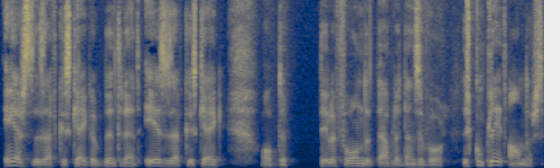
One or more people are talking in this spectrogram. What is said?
eerst eens even kijken op het internet, eerst eens even kijken op de telefoon, de tablet enzovoort. Is compleet anders.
